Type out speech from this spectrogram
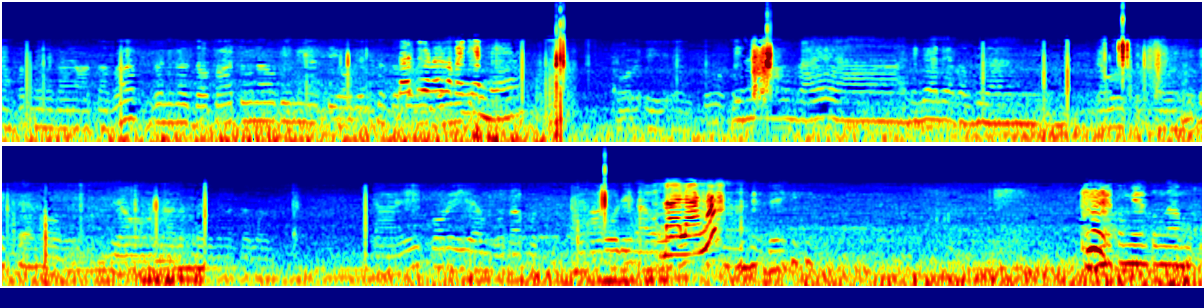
Dapat may kaya katabak. Ganun daw pa. Tunaw, giningan, di organ sa Dati naman sa kanya, ne? 4 a.m. po. Pinakang kaya, nigali ako bilang Yaw, picture. oh, yaw, madalas na rin yung salon. Kaya 4 a.m. po. Tapos, may kauli na ako. Lala na? Mentong naman po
